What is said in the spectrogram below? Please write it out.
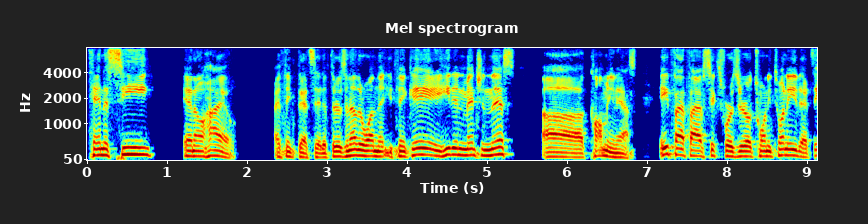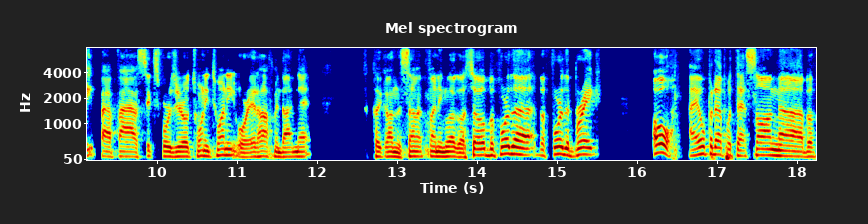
Tennessee, and Ohio. I think that's it. If there's another one that you think, hey, he didn't mention this, uh, call me and ask. 855-640-2020. That's 855-640-2020 or edhoffman.net. Click on the Summit Funding logo. So before the before the break, oh, I opened up with that song. Uh,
